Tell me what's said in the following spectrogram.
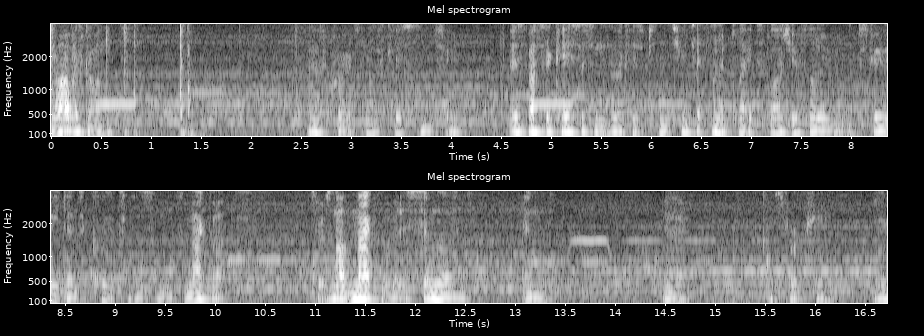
The lava's gone. Earthquake, massive case system between. This massive case system is located between two tectonic plates, largely flooded with an extremely dense caustic substance similar to magma. So it's not magma, but it's similar in, in you know, construction. Yeah?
